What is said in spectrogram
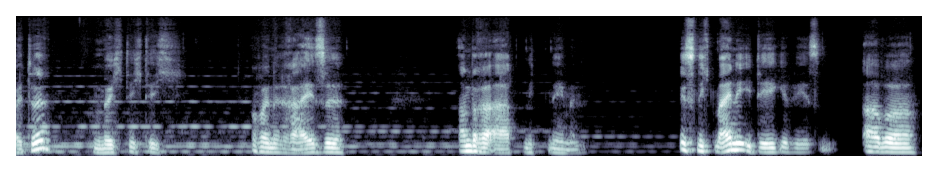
Heute möchte ich dich auf eine Reise anderer Art mitnehmen. Ist nicht meine Idee gewesen, aber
